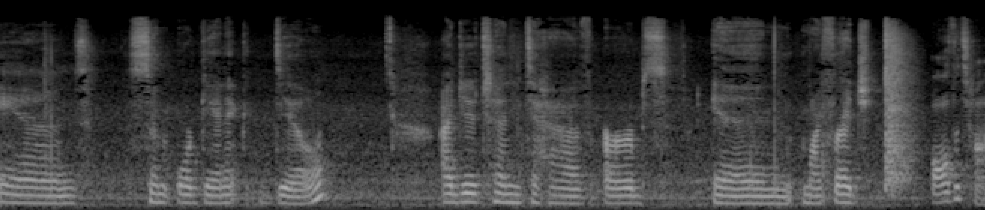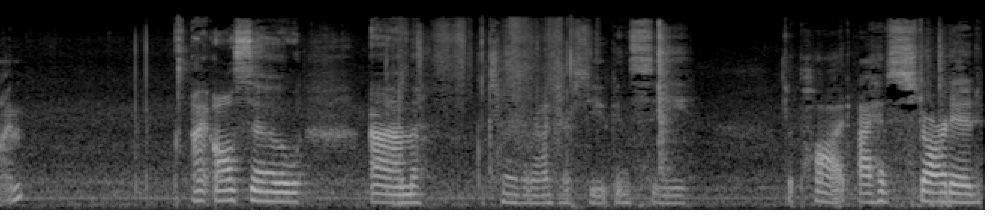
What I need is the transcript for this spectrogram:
and some organic dill. I do tend to have herbs in my fridge all the time. I also, um, turn it around here so you can see the pot. I have started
